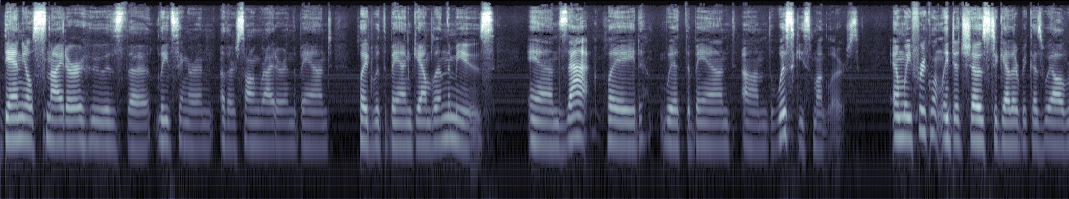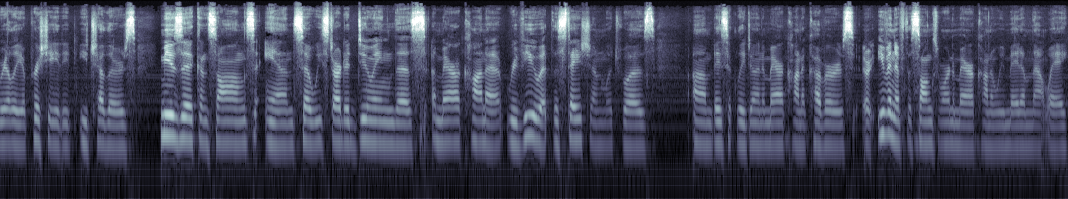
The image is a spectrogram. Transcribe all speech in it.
Daniel Snyder, who is the lead singer and other songwriter in the band, played with the band Gamblin' the Muse, and Zach played with the band um, The Whiskey Smugglers. And we frequently did shows together because we all really appreciated each other's music and songs. And so we started doing this Americana review at the station, which was um, basically doing Americana covers, or even if the songs weren't Americana, we made them that way.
